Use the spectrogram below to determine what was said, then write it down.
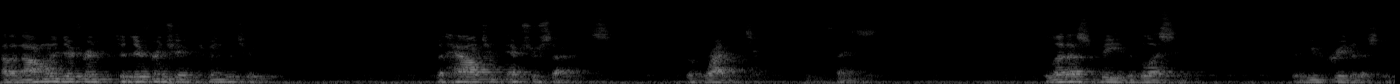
how to not only different, to differentiate between the two, but how to exercise the right thing. Let us be the blessing that you've created us to be.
